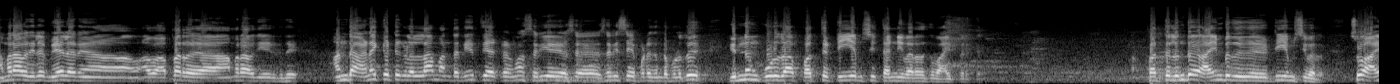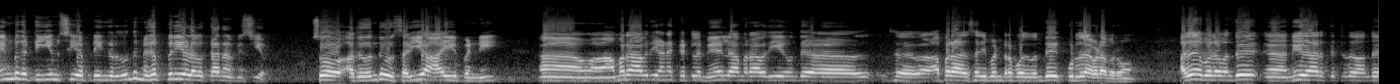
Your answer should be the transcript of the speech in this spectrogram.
அமராவதியில் மேலே அப்பர் அமராவதி இருக்குது. அந்த அணைக்கட்டுகள் எல்லாம் அந்த நீர்த்தேக்கங்கள்லாம் சரி சரி செய்யப்படுகின்ற பொழுது இன்னும் கூடுதலாக பத்து டிஎம்சி தண்ணி வர்றதுக்கு வாய்ப்பு இருக்குது பத்துலேருந்து ஐம்பது டிஎம்சி வருது. ஸோ ஐம்பது டிஎம்சி அப்படிங்கிறது வந்து மிகப்பெரிய அளவுக்கான விஷயம். ஸோ அது வந்து சரியாக ஆய்வு பண்ணி அமராவதி அணைக்கட்டில் மேல் அமராவதியை வந்து அப்புறம் சரி பண்ணுற போது வந்து கூடுதலாக விட வரும். அதே போல் வந்து நீராறு திட்டத்தை வந்து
